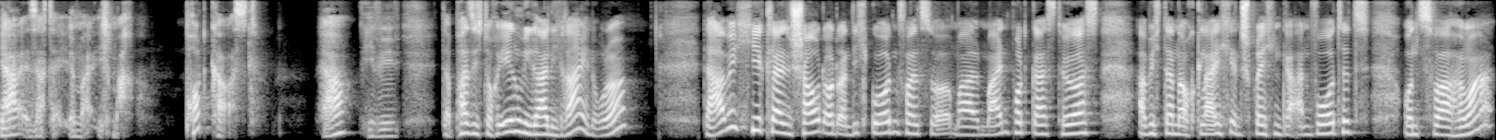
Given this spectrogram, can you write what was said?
ja, er sagt ja immer, ich mache Podcast. Ja, wie, wie, da passe ich doch irgendwie gar nicht rein, oder? Da habe ich hier kleinen Shoutout an dich, Gordon, falls du mal meinen Podcast hörst, habe ich dann auch gleich entsprechend geantwortet. Und zwar, hör mal,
